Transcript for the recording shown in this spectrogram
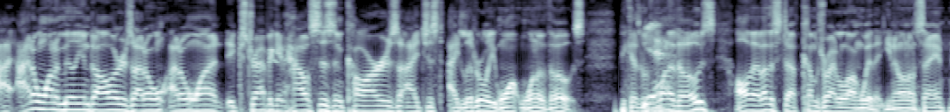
I, I don't want a million dollars. I don't I don't want extravagant houses and cars. I just I literally want one of those. Because with Yeah. one of those, all that other stuff comes right along with it. You know what I'm saying?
